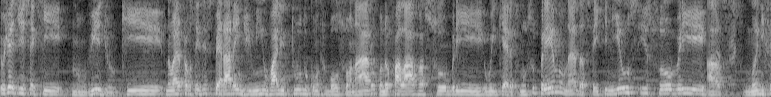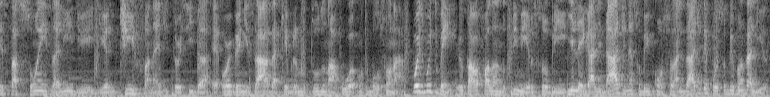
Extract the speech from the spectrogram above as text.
Eu já disse aqui num vídeo que não era para vocês esperarem de mim um vale tudo contra o Bolsonaro quando eu falava sobre o inquérito no Supremo, né, das fake news e sobre as manifestações ali de, de antifa, né, de torcida é, organizada quebrando tudo na rua contra o Bolsonaro. Pois muito bem, eu tava falando primeiro sobre ilegalidade, né, sobre inconstitucionalidade e depois sobre vandalismo.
